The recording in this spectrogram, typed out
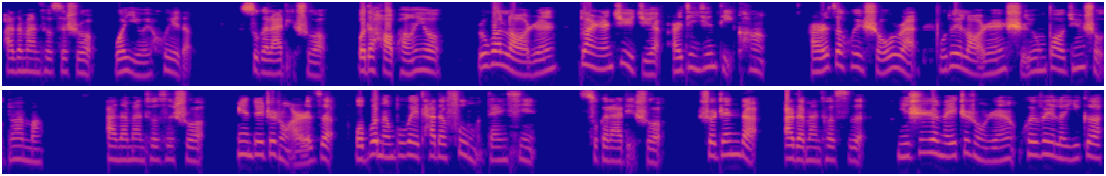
阿德曼托斯说：“我以为会的。”苏格拉底说：“我的好朋友，如果老人断然拒绝而进行抵抗，儿子会手软，不对老人使用暴君手段吗？”阿德曼托斯说：“面对这种儿子，我不能不为他的父母担心。”苏格拉底说：“说真的，阿德曼托斯。”你是认为这种人会为了一个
